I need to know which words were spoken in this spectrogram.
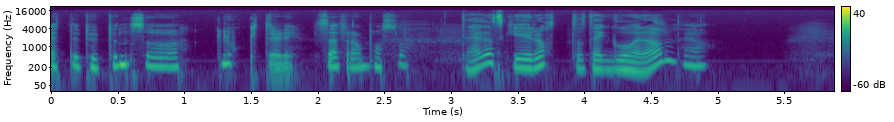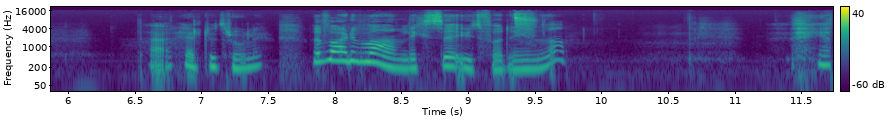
etter puppen, så lukter de seg fram også. Det er ganske rått at det går an. Ja. Det er helt utrolig. Men hva er de vanligste utfordringene, da? Jeg,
